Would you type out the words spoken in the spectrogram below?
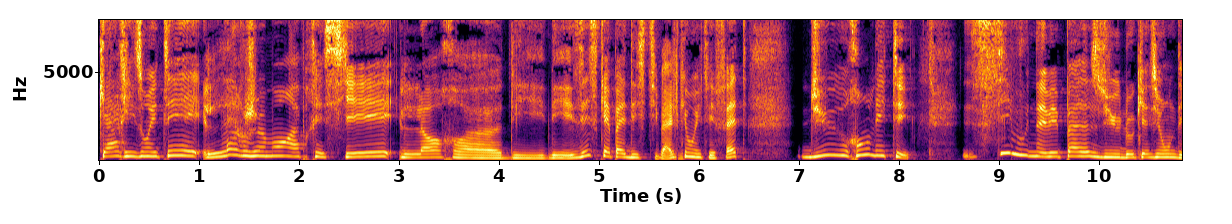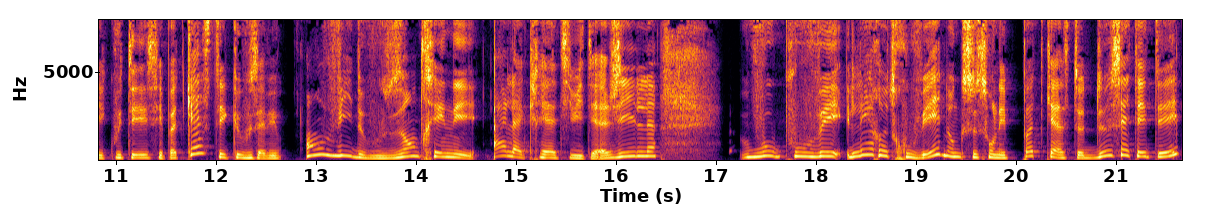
car ils ont été largement appréciés lors euh, des, des escapades estivales qui ont été faites durant l'été. Si vous n'avez pas eu l'occasion d'écouter ces podcasts et que vous avez envie de vous entraîner à la créativité agile, vous pouvez les retrouver. Donc ce sont les podcasts de cet été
